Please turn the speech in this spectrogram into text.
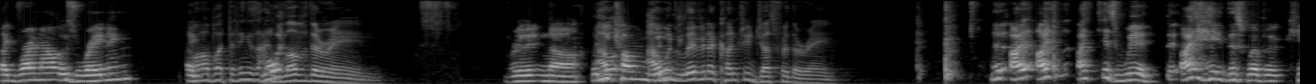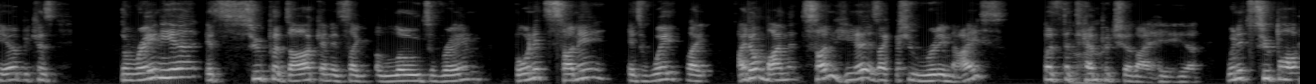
Like right now, it was raining. Like oh, but the thing is, I love the rain. really, no. When I, you come, I when- would live in a country just for the rain. I, I, I, it's weird. I hate this weather here because the rain here it's super dark and it's like loads of rain. But when it's sunny, it's way like I don't mind that sun here is actually really nice, but it's the Uh-huh. temperature that I hate here. When it's super hot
